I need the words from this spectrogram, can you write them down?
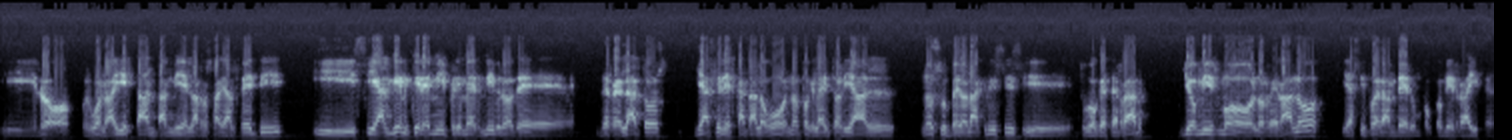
Y luego, pues bueno, ahí están también La Rosa de Alfeti. Y si alguien quiere mi primer libro de, de relatos, ya se descatalogó, ¿no? Porque la editorial no superó la crisis y tuvo que cerrar. Yo mismo lo regalo y así podrán ver un poco mis raíces.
